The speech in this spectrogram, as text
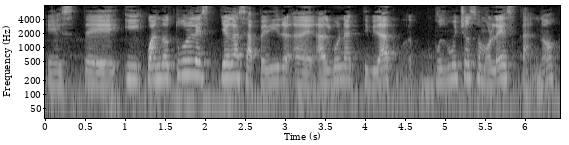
Este, y cuando tú les llegas a pedir eh, alguna actividad, pues muchos se molestan, ¿no?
